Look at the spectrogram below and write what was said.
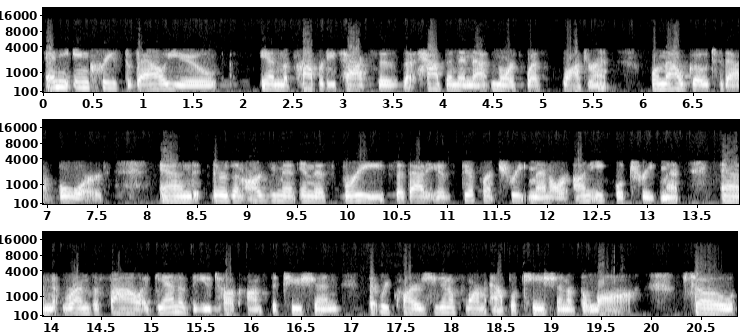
any increased value in the property taxes that happen in that northwest quadrant will now go to that board. And there's an argument in this brief that that is different treatment or unequal treatment and runs afoul again of the Utah Constitution that requires uniform application of the law. So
